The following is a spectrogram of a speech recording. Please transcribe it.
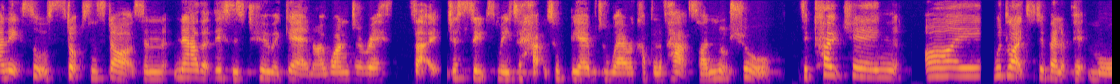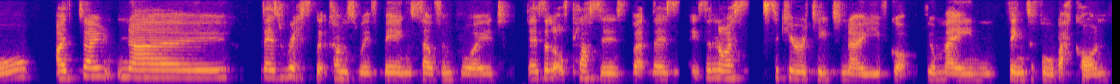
and it sort of stops and starts. And now that this is two again, I wonder if that just suits me to have to be able to wear a couple of hats. I'm not sure. The coaching, I would like to develop it more. I don't know. There's risk that comes with being self-employed. There's a lot of pluses, but there's it's a nice security to know you've got your main thing to fall back on.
